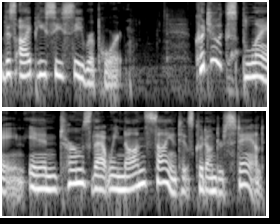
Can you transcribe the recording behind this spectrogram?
this IPCC report could you explain, in terms that we non scientists could understand,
